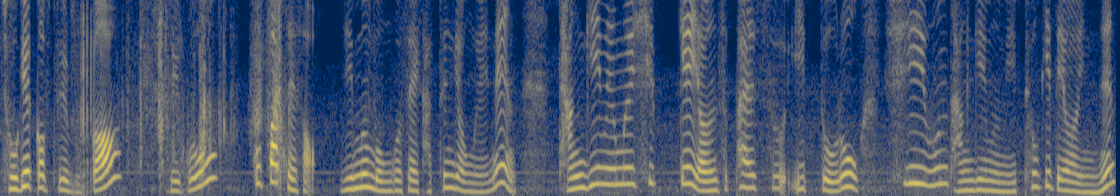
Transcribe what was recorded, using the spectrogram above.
조개 껍질 묶어 그리고 꽃밭에서 님은 먼 곳에 같은 경우에는 당김음을 쉽게 연습할 수 있도록 쉬운 당김음이 표기되어 있는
